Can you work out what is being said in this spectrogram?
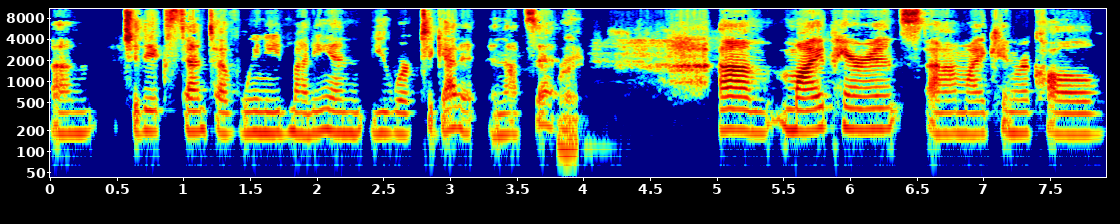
um, to the extent of we need money and you work to get it. And that's it. Right. Um, my parents, um, I can recall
